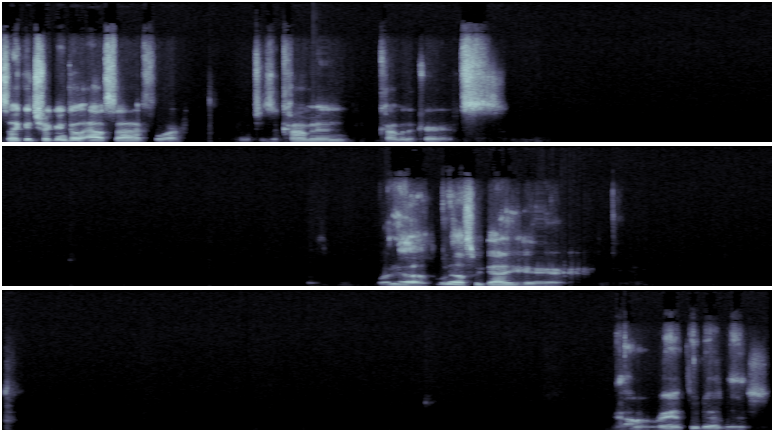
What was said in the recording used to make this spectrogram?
So it could trigger and go outside for, which is a common common occurrence. What else? What else we got here? I ran through that list.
